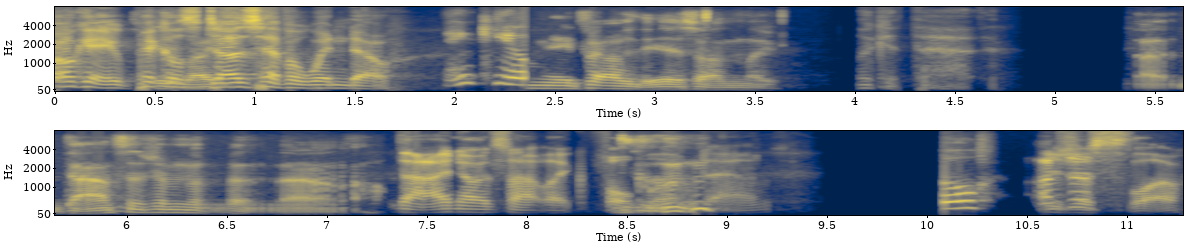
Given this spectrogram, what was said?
Okay, Pickles like- does have a window. Thank you. I mean, he probably is on like Look at that. uh, Down syndrome, but I don't know. No, I know it's not like full blown down. i'm just, just slow.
